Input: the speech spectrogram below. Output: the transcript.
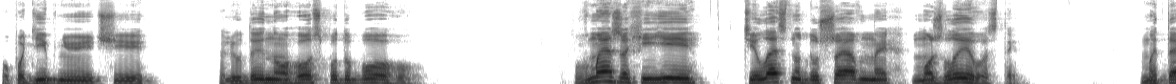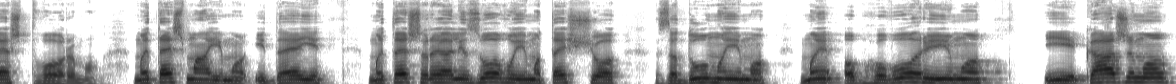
уподібнюючи людину Господу Богу. В межах її тілесно-душевних можливостей. Ми теж творимо, ми теж маємо ідеї, ми теж реалізовуємо те, що задумаємо, ми обговорюємо і кажемо,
